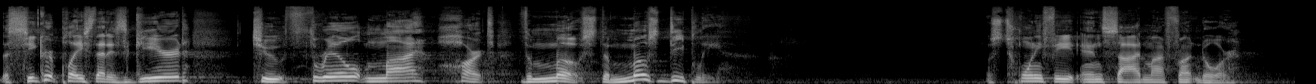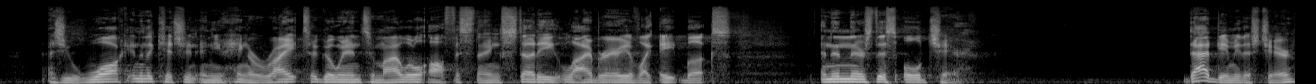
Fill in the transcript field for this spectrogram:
the secret place that is geared to thrill my heart the most, the most deeply, was 20 feet inside my front door as you walk into the kitchen and you hang a right to go into my little office thing, study, library of like eight books. And then there's this old chair. Dad gave me this chair.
